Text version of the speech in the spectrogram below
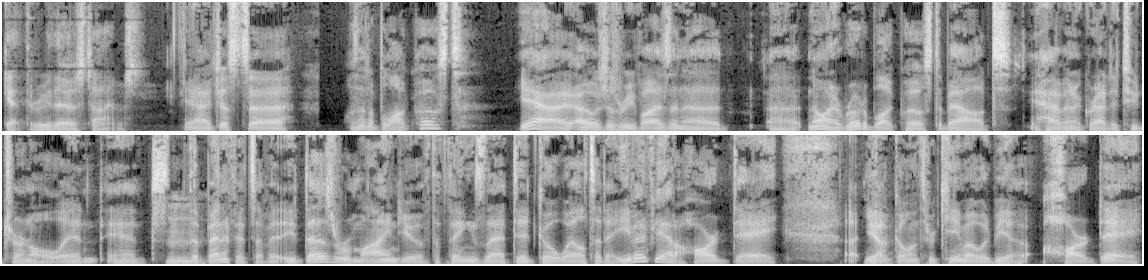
get through those times. Yeah. I just, uh, was it a blog post? Yeah. I, I was just revising a, uh, no, I wrote a blog post about having a gratitude journal and, and mm. the benefits of it. It does remind you of the things that did go well today. Even if you had a hard day, uh, you know, going through chemo would be a hard day.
